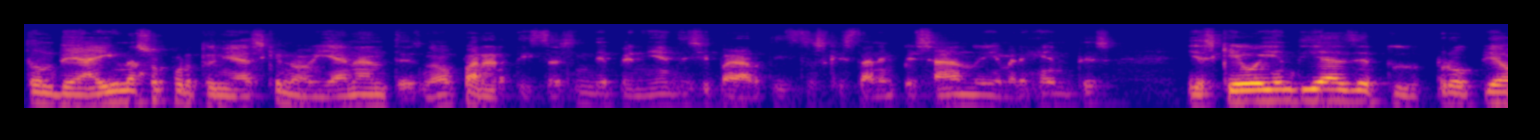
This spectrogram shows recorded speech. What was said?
donde hay unas oportunidades que no habían antes, ¿no? Para artistas independientes y para artistas que están empezando y emergentes. Y es que hoy en día desde tu propia,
